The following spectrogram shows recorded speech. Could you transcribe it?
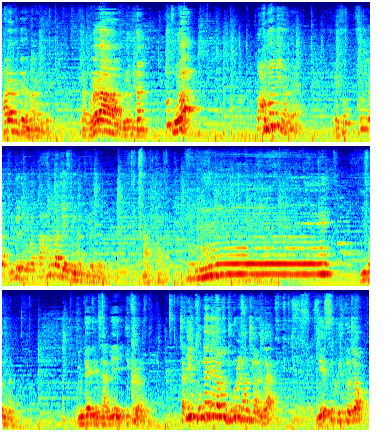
하라는 대로만 하면 돼요. 자 돌아라 그러면 또 돌아? 또 아무 얘기 안 해? 계속 소리가 들려지면 딱 한 가지의 소리만 들려져요. 나타나. 음~ 이 소리 납니다. 군대 대장이 이끌어갑니다. 자, 이 군대 대장은 누구를 상징하는 거야? 예수 그리스도죠.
